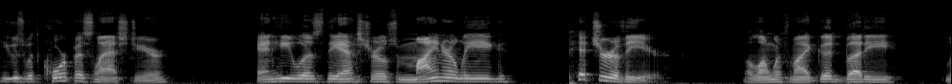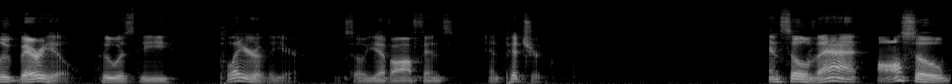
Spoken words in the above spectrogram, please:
He was with Corpus last year and he was the Astros minor league pitcher of the year along with my good buddy Luke Berryhill who was the player of the year. So you have offense and pitcher. And so that also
